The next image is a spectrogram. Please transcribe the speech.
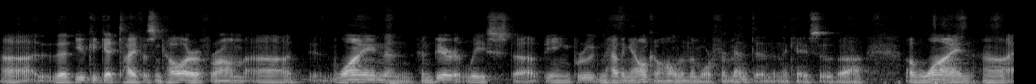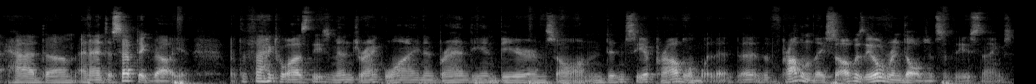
uh, that you could get typhus and cholera from. Uh, wine and, and, beer, at least, uh, being brewed and having alcohol in them or fermented, in the case of, uh, of wine, uh, had um, an antiseptic value. But the fact was, these men drank wine and brandy and beer and so on and didn't see a problem with it. The, the problem they saw was the overindulgence of these things.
